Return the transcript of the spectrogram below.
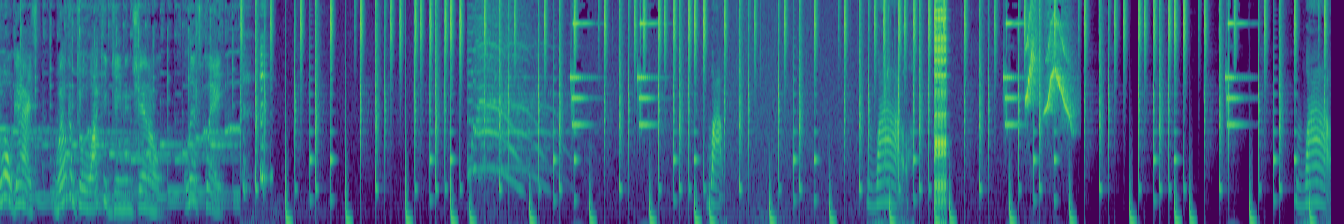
Hello guys, welcome to Lucky Gaming channel. Let's play. Wow. Wow. Wow.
